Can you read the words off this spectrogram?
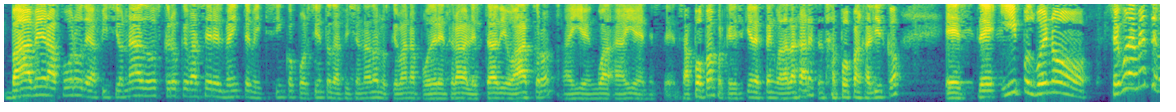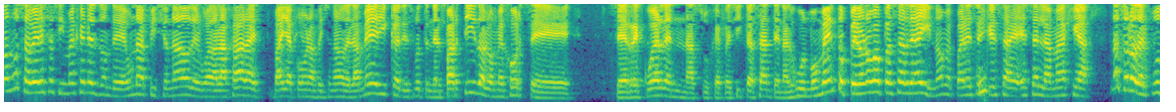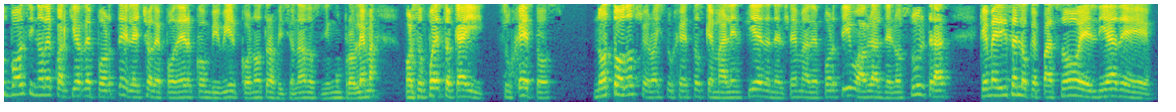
Va a haber aforo de aficionados, creo que va a ser el 20-25% de aficionados los que van a poder entrar al estadio Akron, ahí en, ahí en, este, Zapopan, porque ni siquiera está en Guadalajara, está en Zapopan, Jalisco. Este, y pues bueno, Seguramente vamos a ver esas imágenes donde un aficionado del Guadalajara vaya con un aficionado del América, disfruten el partido, a lo mejor se, se recuerden a su jefecita santa en algún momento, pero no va a pasar de ahí, ¿no? Me parece que esa, esa es la magia, no solo del fútbol, sino de cualquier deporte, el hecho de poder convivir con otro aficionado sin ningún problema. Por supuesto que hay sujetos, no todos, pero hay sujetos que malentienden el tema deportivo, hablas de los ultras, ¿Qué me dices lo que pasó el día de,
